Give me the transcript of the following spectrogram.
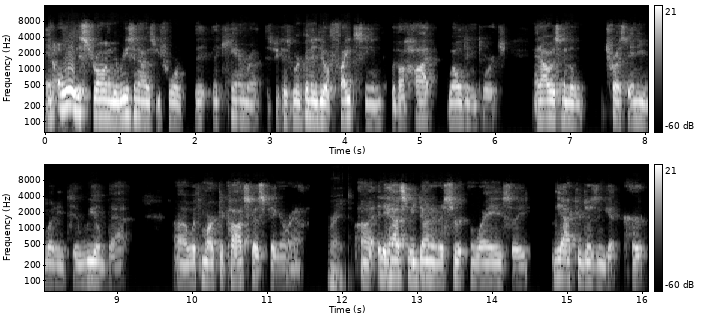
and only the strong, the reason I was before the, the camera is because we're going to do a fight scene with a hot welding torch. And I was going to trust anybody to wield that uh, with Mark Dacascos being around. Right. Uh, it has to be done in a certain way so the actor doesn't get hurt,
